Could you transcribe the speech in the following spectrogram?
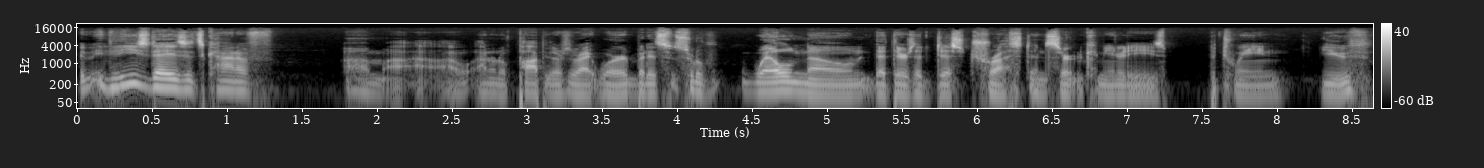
These days, it's kind of um, I, I, don't know if popular is the right word, but it's sort of well known that there's a distrust in certain communities between youth,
